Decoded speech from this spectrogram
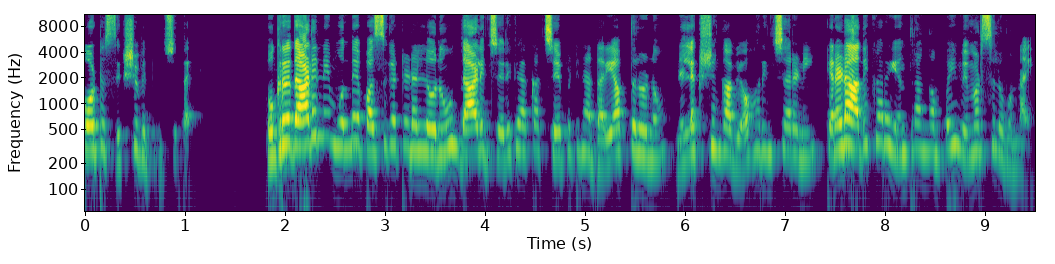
కోర్టు శిక్ష విధించింది. ఉగ్రదాడిని ముందే పసిగట్టడంలోనూ దాడి జరిగాక చేపట్టిన దర్యాప్తులోనూ నిర్లక్ష్యంగా వ్యవహరించారని కెనడా అధికార యంత్రాంగంపై విమర్శలు ఉన్నాయి.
